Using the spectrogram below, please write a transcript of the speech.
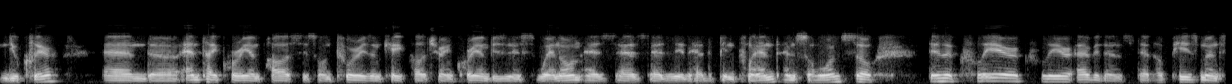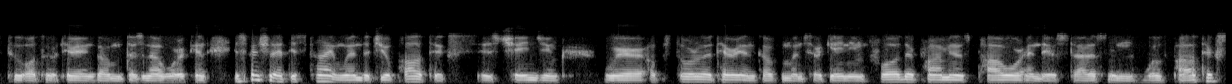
nuclear and uh, anti-Korean policies on tourism, K-culture, and Korean business went on as, as, as it had been planned and so on. So there's a clear, clear evidence that appeasement to authoritarian government does not work. And especially at this time when the geopolitics is changing where authoritarian governments are gaining further prominence, power, and their status in world politics.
